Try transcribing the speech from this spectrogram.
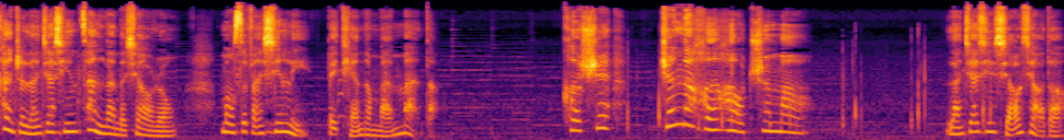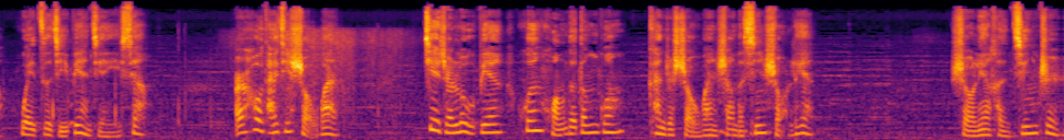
看着蓝嘉欣灿烂的笑容，孟思凡心里被填得满满的。可是，真的很好吃吗？蓝嘉欣小小的为自己辩解一下，而后抬起手腕，借着路边昏黄的灯光，看着手腕上的新手链。手链很精致，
